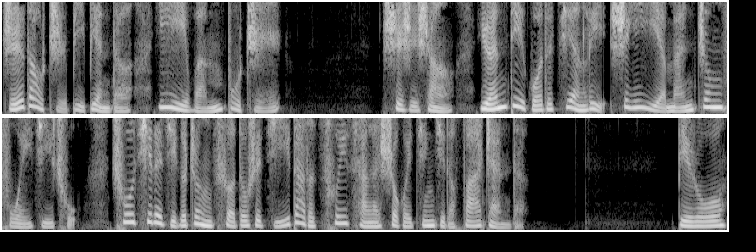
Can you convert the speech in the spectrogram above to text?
直到纸币变得一文不值。事实上，元帝国的建立是以野蛮征服为基础，初期的几个政策都是极大的摧残了社会经济的发展的。比如，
